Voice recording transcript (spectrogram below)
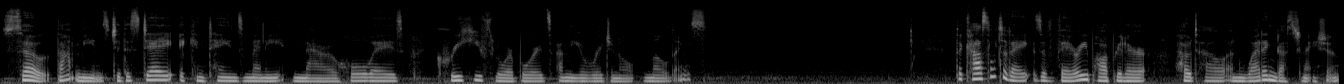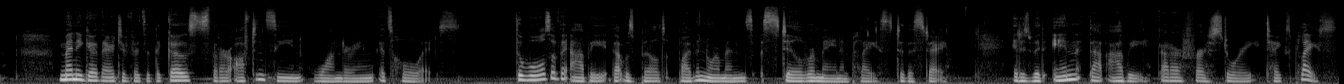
So that means to this day it contains many narrow hallways, creaky floorboards, and the original mouldings. The castle today is a very popular hotel and wedding destination. Many go there to visit the ghosts that are often seen wandering its hallways. The walls of the abbey that was built by the Normans still remain in place to this day. It is within that abbey that our first story takes place.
